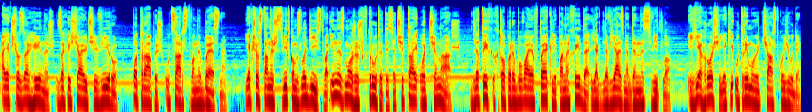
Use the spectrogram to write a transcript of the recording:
А якщо загинеш, захищаючи віру, потрапиш у царство небесне. Якщо станеш свідком злодійства і не зможеш втрутитися, читай Отче наш. Для тих, хто перебуває в пеклі, панахида, як для в'язня денне світло. Є гроші, які утримують частку юди.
